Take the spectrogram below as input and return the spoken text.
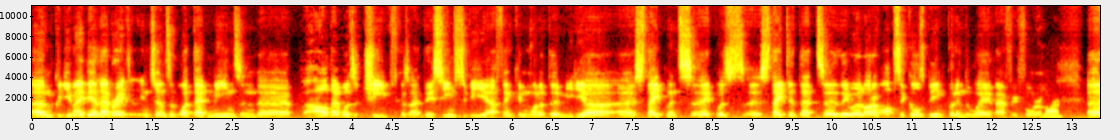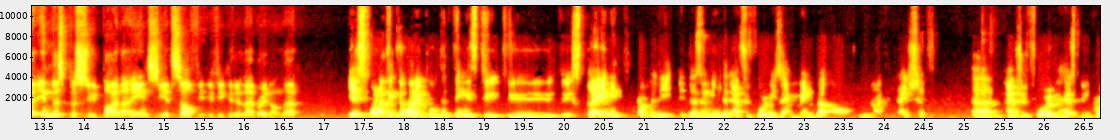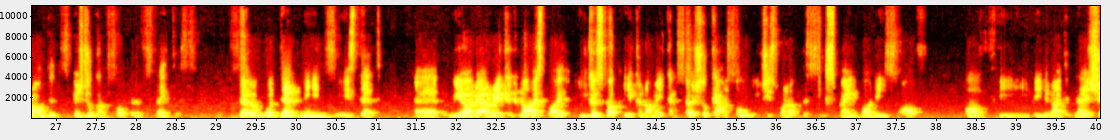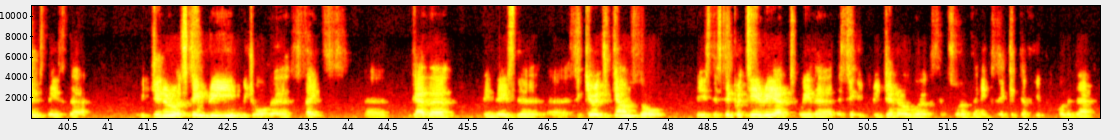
Um, could you maybe elaborate in terms of what that means and uh, how that was achieved? Because uh, there seems to be, I think, in one of the media uh, statements, uh, it was uh, stated that there were a lot of obstacles being put in the way of AfriForum in this pursuit by the ANC itself. If you could elaborate on that. Yes, well, I think the one important thing is to, to, to explain it properly. It doesn't mean that AfriForum is a member of the United Nations. Um, AfriForum has been granted special consultative status. So what that means is that uh, we are now recognized by ECOSOC, the Economic and Social Council, which is one of the six main bodies of, of the, the United Nations. There's the, the General Assembly, in which all the states uh, gather. Then there's the uh, Security Council. There's the Secretariat, where the, the Secretary General works. It's sort of an executive, you could call it that.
